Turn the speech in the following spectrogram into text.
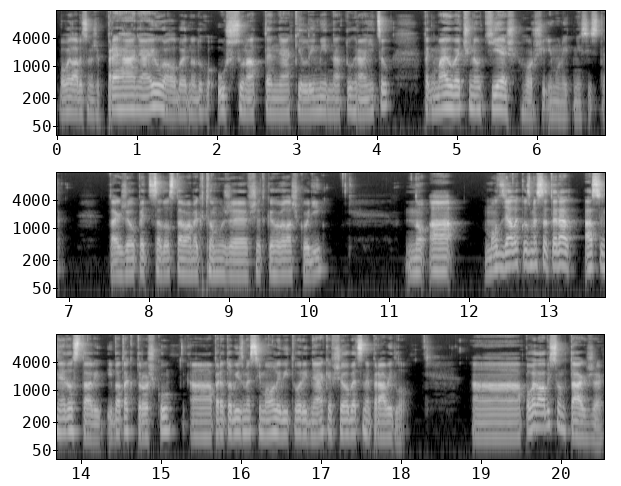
povedal by som, že preháňajú alebo jednoducho už sú na ten nejaký limit, na tú hranicu, tak majú väčšinou tiež horší imunitný systém. Takže opäť sa dostávame k tomu, že všetkého veľa škodí. No a moc ďaleko sme sa teda asi nedostali, iba tak trošku a preto by sme si mohli vytvoriť nejaké všeobecné pravidlo. A povedal by som tak, že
